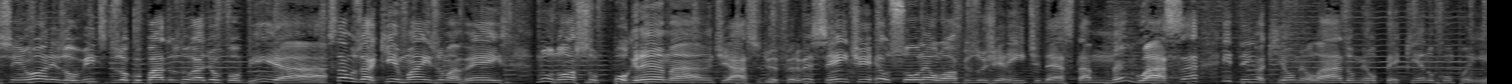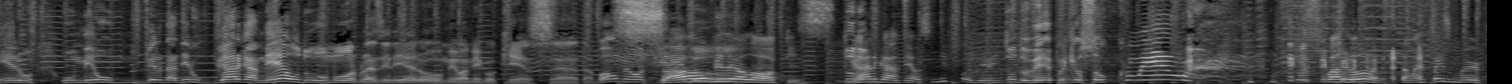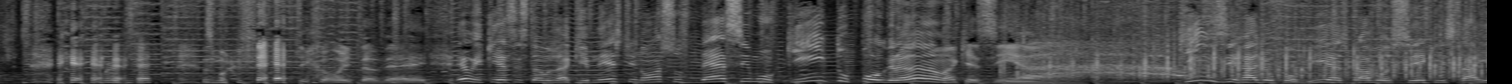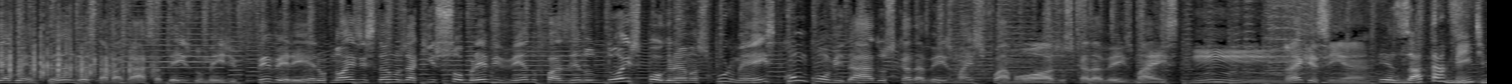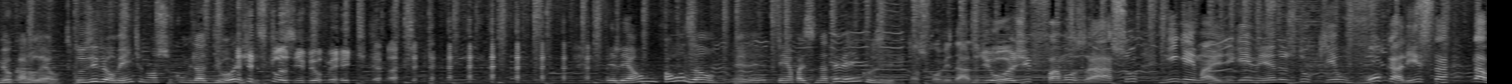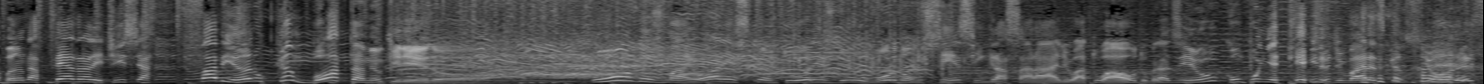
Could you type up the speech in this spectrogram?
Senhores, ouvintes desocupados do Radiofobia. Estamos aqui mais uma vez no nosso programa Antiácido Efervescente. Eu sou o Léo Lopes, o gerente desta manguaça, e tenho aqui ao meu lado o meu pequeno companheiro, o meu verdadeiro gargamel do humor brasileiro, meu amigo Kessa. Tá bom, meu Salve, querido? Léo Lopes! Tudo... Gargamel se me fodeu, hein? Tudo bem, porque eu sou cruel. Você Falou, tamanho pra Smurf. É. Smurfético, muito bem. Eu e Kessa estamos aqui neste nosso 15 programa, Kessinha. 15 radiofobias para você que está aí aguentando esta bagaça desde o mês de fevereiro. Nós estamos aqui sobrevivendo, fazendo dois programas por mês com convidados cada vez mais famosos, cada vez mais. Hum, não é que assim é? Exatamente, meu caro Léo. Exclusivamente o nosso convidado de hoje. Exclusivamente. ele é um famosão. Ele tem aparecido na TV, inclusive. Nosso convidado de hoje, famosaço, ninguém mais, ninguém menos do que o vocalista da banda Pedra Letícia, Fabiano Cambota, meu querido. Um dos maiores cantores do humor nonsense engraçaralho atual do Brasil, compunheteiro de várias canções.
